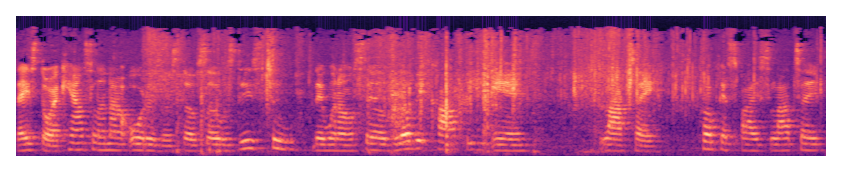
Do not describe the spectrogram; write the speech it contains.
they start canceling our orders and stuff. So it was these two that went on sale. Velvet Coffee and Latte. Pumpkin Spice Latte.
